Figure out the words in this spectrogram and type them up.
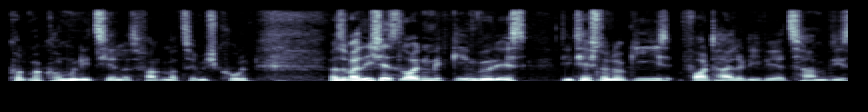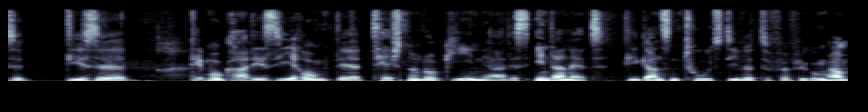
konnte man kommunizieren, das fand man ziemlich cool. Also was ich jetzt Leuten mitgeben würde, ist die Technologievorteile, die wir jetzt haben, diese, diese Demokratisierung der Technologien, ja, das Internet, die ganzen Tools, die wir zur Verfügung haben,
